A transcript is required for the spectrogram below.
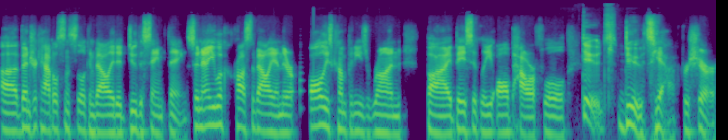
uh, venture capitalist in Silicon Valley to do the same thing. So now you look across the valley, and there are all these companies run by basically all powerful dudes. Dudes, yeah, for sure.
